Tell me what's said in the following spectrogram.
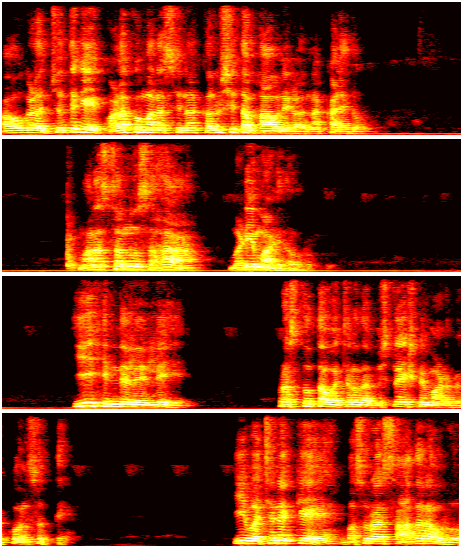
ಅವುಗಳ ಜೊತೆಗೆ ಕೊಳಕು ಮನಸ್ಸಿನ ಕಲುಷಿತ ಭಾವನೆಗಳನ್ನು ಕಳೆದು ಮನಸ್ಸನ್ನು ಸಹ ಮಡಿ ಮಾಡಿದವರು. ಈ ಹಿನ್ನೆಲೆಯಲ್ಲಿ ಪ್ರಸ್ತುತ ವಚನದ ವಿಶ್ಲೇಷಣೆ ಮಾಡಬೇಕು ಅನಿಸುತ್ತೆ. ಈ ವಚನಕ್ಕೆ ಬಸವರಾಜ್ ಸಾದರ್ ಅವರು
